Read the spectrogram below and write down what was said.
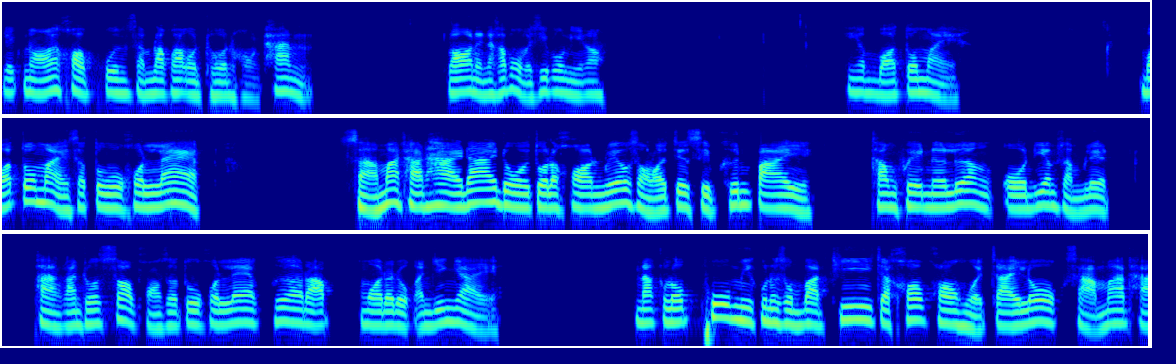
เล็กน้อย ขอบคุณสำหรับความอดทนของท่าน รอหน่อยนะครับ ผมอาชีพพวกนี้เนาะนี่ครับบอสตัวใหม่ บอสตัวใหม่ศัตรูคนแรก สามารถท้าทายได้โดยตัวละครเวล 270 ขึ้นไปทำเควสเนื้อเรื่อง Odium สำเร็จ ผ่านการทดสอบของศัตรูคนแรกเพื่อรับมรดกอันยิ่งใหญ่ นักรบผู้มีคุณสมบัติที่จะครอบครองหัวใจโลกสามารถท้า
